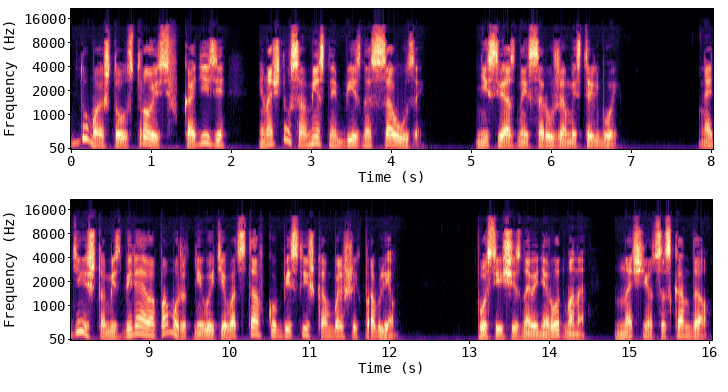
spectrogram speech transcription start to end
Думаю, что устроюсь в Кадизе и начну совместный бизнес с Саузой, не связанный с оружием и стрельбой. Надеюсь, что мисс Беляева поможет мне выйти в отставку без слишком больших проблем. После исчезновения Родмана начнется скандал.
